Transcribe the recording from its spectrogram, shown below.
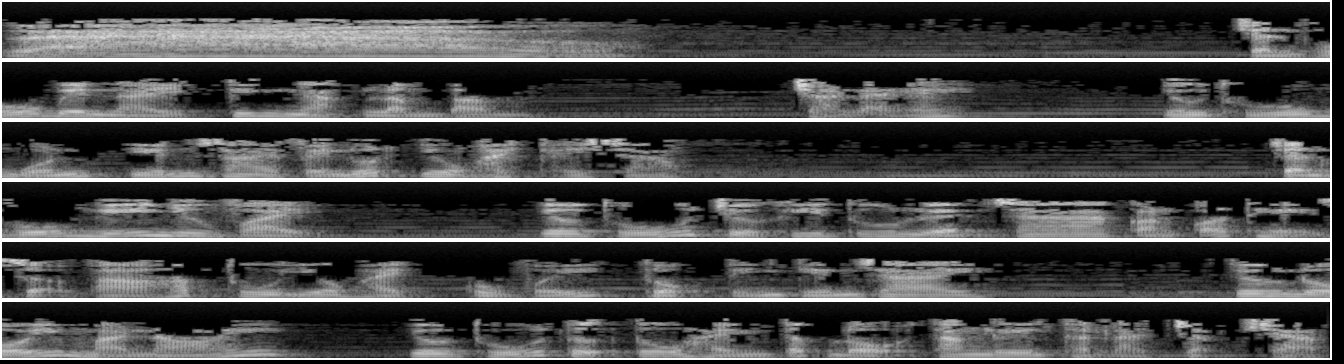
Gào! Trần Vũ bên này kinh ngạc lầm bầm, chả lẽ yêu thú muốn tiến giai phải nuốt yêu hạch hay sao? Trần Vũ nghĩ như vậy, yêu thú trừ khi tu luyện ra còn có thể dựa vào hấp thu yêu hạch cùng với thuộc tính tiến giai. Tương đối mà nói, yêu thú tự tu hành tốc độ tăng lên thật là chậm chạp.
